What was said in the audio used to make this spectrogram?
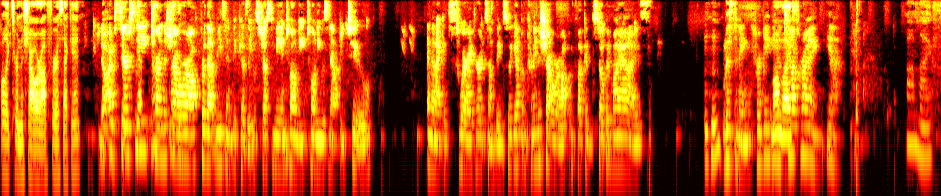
I'll like turn the shower off for a second. no, I've seriously Yeah, no, turned the nothing. shower off for that reason because it was just me and Tony. Tony was napping too. And then I could swear I heard something. So, yep, I'm turning the shower off. I'm fucking soaping my eyes. hmm listening for a baby Mom that's life. not crying. Yeah. Mom life.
